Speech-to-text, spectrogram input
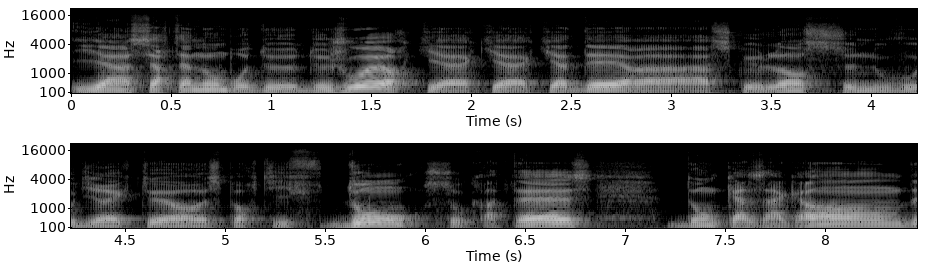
il y a un certain nombre de, joueurs qui, adhèrent à, ce que lance ce nouveau directeur sportif, dont Socrates, dont Casagrande,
